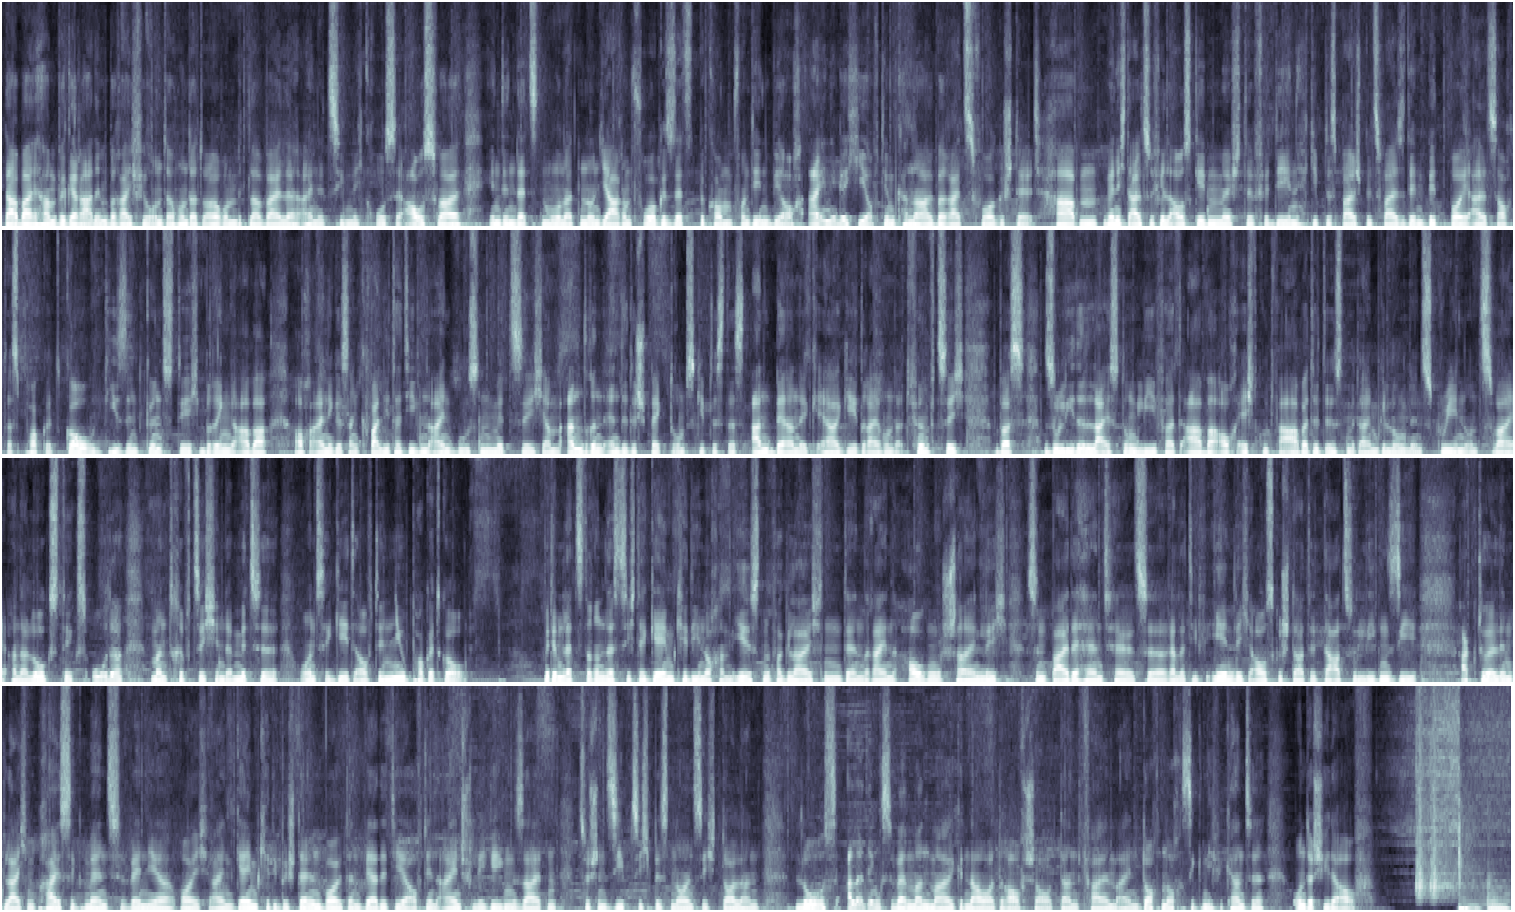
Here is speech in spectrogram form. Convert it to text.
Dabei haben wir gerade im Bereich für unter 100 Euro mittlerweile eine ziemlich große Auswahl in den letzten Monaten und Jahren vorgesetzt bekommen, von denen wir auch einige hier auf dem Kanal bereits vorgestellt haben. Wer nicht allzu viel ausgeben möchte, für den gibt es beispielsweise den BitBoy als auch das Pocket Go. Die sind günstig, bringen aber auch einiges an qualitativen Einbußen mit sich. Am anderen Ende des Spektrums gibt es das Anbernic RG350, was solide Leistung liefert, aber auch echt gut verarbeitet ist mit einem gelungenen Screen und zwei Analogsticks oder man trifft sich in der Mitte und geht auf den New Pocket Go. Mit dem letzteren lässt sich der Game Kiddie noch am ehesten vergleichen, denn rein augenscheinlich sind beide Handhelds äh, relativ ähnlich ausgestattet. Dazu liegen sie aktuell im gleichen Preissegment. Wenn ihr euch ein Game Kiddie bestellen wollt, dann werdet ihr auf den einschlägigen Seiten zwischen 70 bis 90 Dollar los. Allerdings, wenn man mal genauer drauf schaut, dann fallen einen doch noch signifikante Unterschiede auf. you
